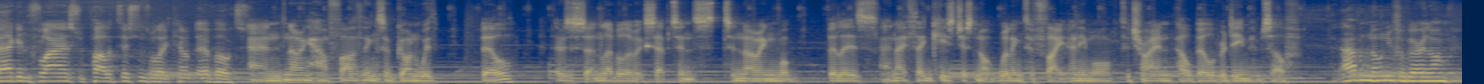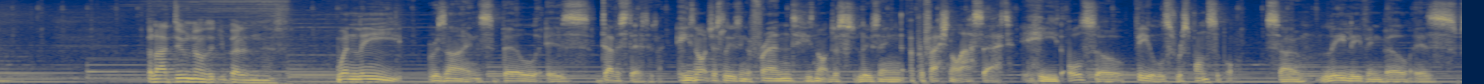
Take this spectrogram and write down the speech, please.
bagging flyers for politicians while they count their votes. And knowing how far things have gone with Bill, there's a certain level of acceptance to knowing what Bill is. And I think he's just not willing to fight anymore to try and help Bill redeem himself. I haven't known you for very long. But I do know that you're better than this. When Lee resigns, Bill is devastated. He's not just losing a friend, he's not just losing a professional asset, he also feels responsible. So Lee leaving Bill is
